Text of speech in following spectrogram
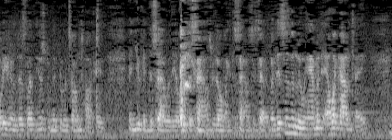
even just let the instrument do its own talking, and you can decide whether you like the sounds or don't like the sounds, etc. But this is the new Hammond Elegante.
